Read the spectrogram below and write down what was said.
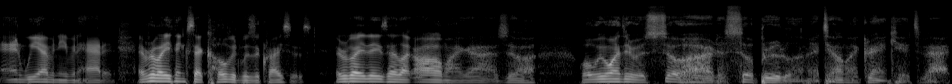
and we haven't even had it. Everybody thinks that COVID was a crisis. Everybody thinks that like, "Oh my god, so what we went through was so hard, it's so brutal. I'm gonna tell my grandkids about,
